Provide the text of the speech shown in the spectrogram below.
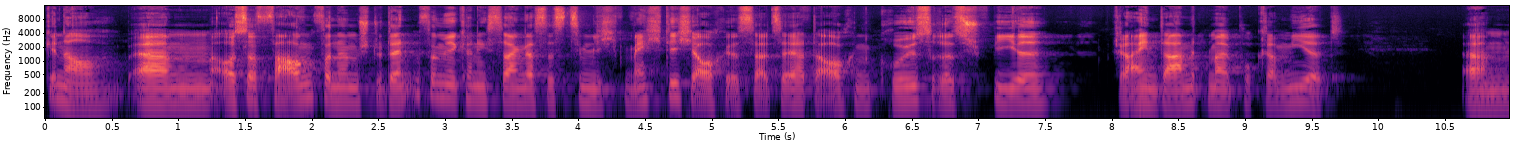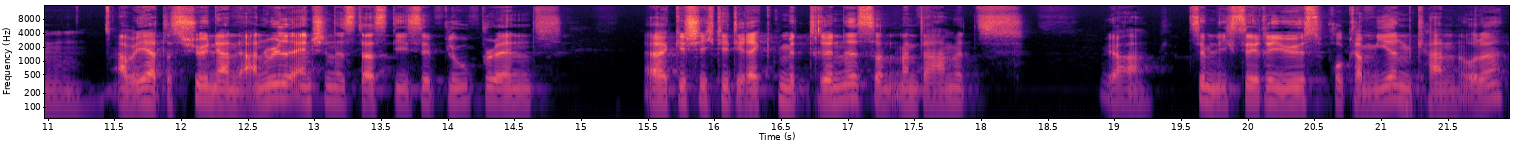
Genau. Ähm, aus Erfahrung von einem Studenten von mir kann ich sagen, dass es ziemlich mächtig auch ist. Also er hat auch ein größeres Spiel rein damit mal programmiert. Ähm, aber ja, das Schöne an der Unreal Engine ist, dass diese Blueprint-Geschichte direkt mit drin ist und man damit ja ziemlich seriös programmieren kann, oder?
